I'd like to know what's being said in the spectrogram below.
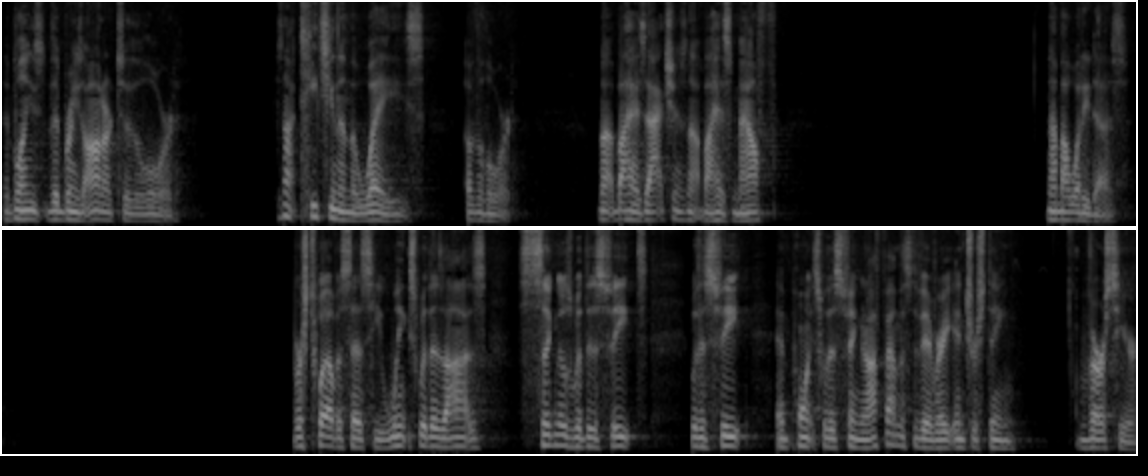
that brings, that brings honor to the Lord. He's not teaching them the ways of the Lord, not by his actions, not by his mouth, not by what he does. Verse 12 it says he winks with his eyes, signals with his feet, with his feet and points with his finger. And I found this to be a very interesting verse here.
